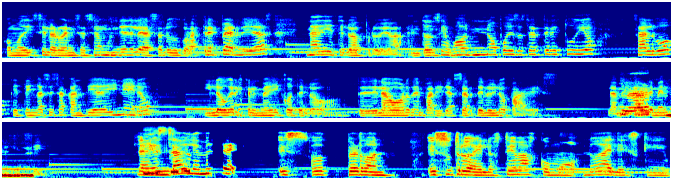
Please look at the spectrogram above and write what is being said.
como dice la Organización Mundial de la Salud, con las tres pérdidas, nadie te lo aprueba. Entonces vos no puedes hacerte el estudio salvo que tengas esa cantidad de dinero y logres que el médico te, lo, te dé la orden para ir a hacértelo y lo pagues. Lamentablemente es así. Lamentablemente es, perdón, es otro de los temas como nodales que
